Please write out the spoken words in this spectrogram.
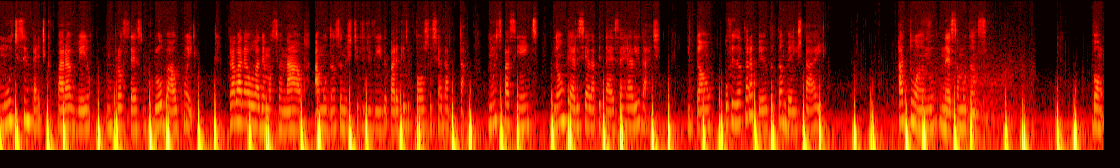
multissintética para haver um processo global com ele. Trabalhar o lado emocional, a mudança no estilo de vida para que ele possa se adaptar. Muitos pacientes não querem se adaptar a essa realidade. Então, o fisioterapeuta também está aí, atuando nessa mudança. Bom,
